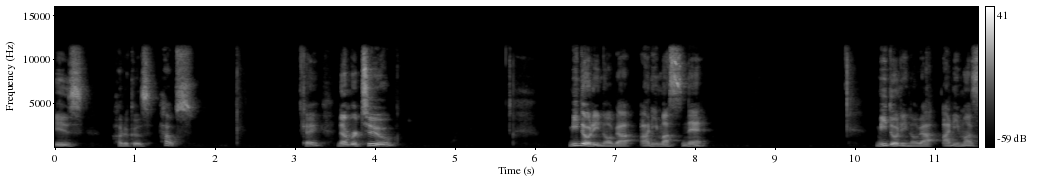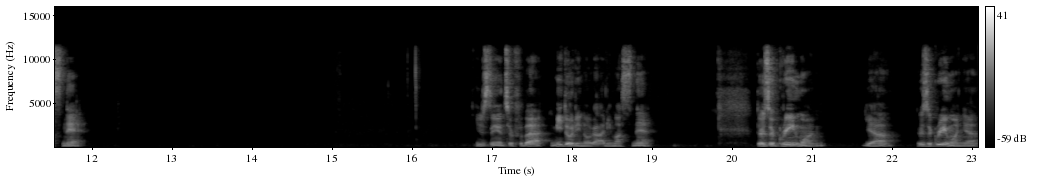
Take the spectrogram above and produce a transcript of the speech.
is Haruka's house. Okay, number two, Midori no ga arimasu ne. Midori no ga arimasu ne. Here's the answer for that. Midori no ga arimasu ne. There's a green one, yeah? There's a green one, yeah?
